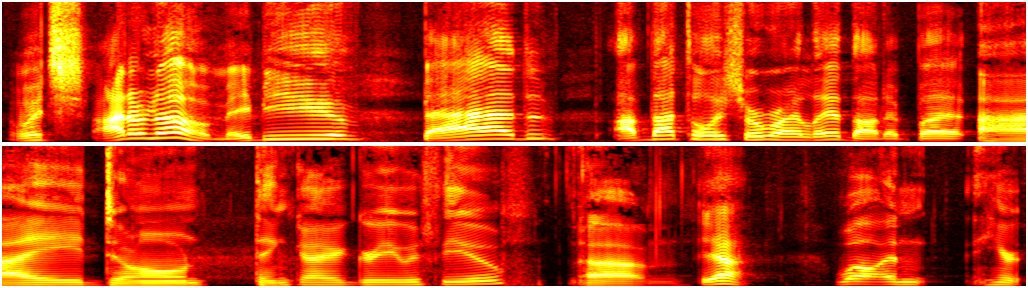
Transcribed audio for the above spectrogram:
Which I don't know, maybe bad. I'm not totally sure where I land on it, but I don't think I agree with you. Um, yeah. well, and here,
